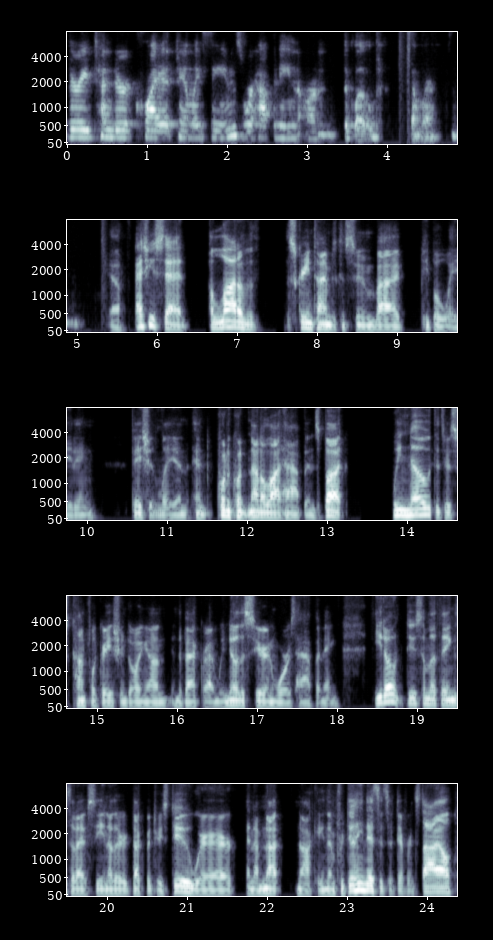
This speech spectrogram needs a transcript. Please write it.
very tender quiet family scenes were happening on the globe somewhere. Yeah. As you said a lot of screen time is consumed by people waiting patiently and and quote unquote not a lot happens. But we know that there's conflagration going on in the background. We know the Syrian war is happening. You don't do some of the things that I've seen other documentaries do, where, and I'm not knocking them for doing this, it's a different style.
